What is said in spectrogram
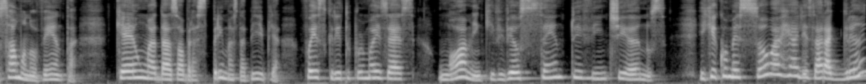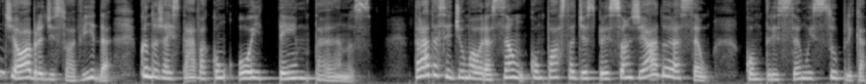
Salmo 90, que é uma das obras-primas da Bíblia, foi escrito por Moisés, um homem que viveu 120 anos e que começou a realizar a grande obra de sua vida quando já estava com 80 anos. Trata-se de uma oração composta de expressões de adoração, contrição e súplica,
